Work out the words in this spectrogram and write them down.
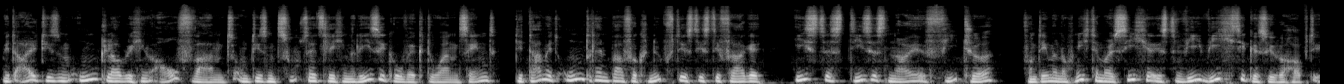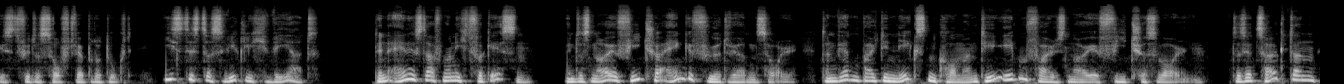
mit all diesem unglaublichen Aufwand und diesen zusätzlichen Risikovektoren sind, die damit untrennbar verknüpft ist, ist die Frage, ist es dieses neue Feature, von dem man noch nicht einmal sicher ist, wie wichtig es überhaupt ist für das Softwareprodukt, ist es das wirklich wert? Denn eines darf man nicht vergessen. Wenn das neue Feature eingeführt werden soll, dann werden bald die nächsten kommen, die ebenfalls neue Features wollen. Das erzeugt dann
